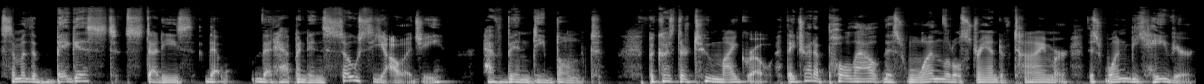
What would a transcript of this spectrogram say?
some of the biggest studies that, that happened in sociology have been debunked because they're too micro. They try to pull out this one little strand of time or this one behavior.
